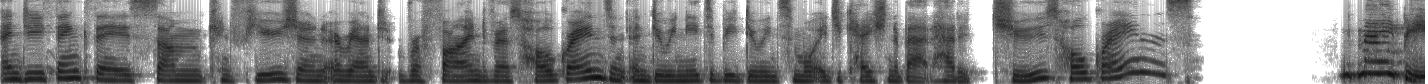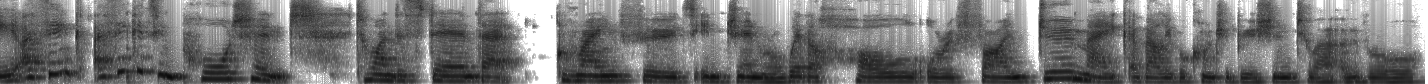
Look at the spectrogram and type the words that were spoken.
And do you think there's some confusion around refined versus whole grains? And, and do we need to be doing some more education about how to choose whole grains? Maybe. I think I think it's important to understand that grain foods in general, whether whole or refined, do make a valuable contribution to our overall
